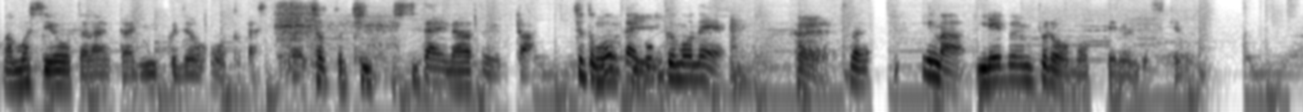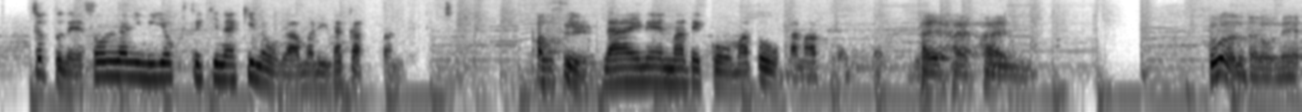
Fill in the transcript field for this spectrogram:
まあ、もしようとなんかリーク情報とかしてたら、ちょっと聞聞きたいなというか、ちょっと今回14僕もね、はい。今11 Pro を持ってるんですけど、ちょっとね、そんなに魅力的な機能があまりなかったんで。来年までこう待とうかなと思って。はいはいはい。うんどうなんだろうね。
